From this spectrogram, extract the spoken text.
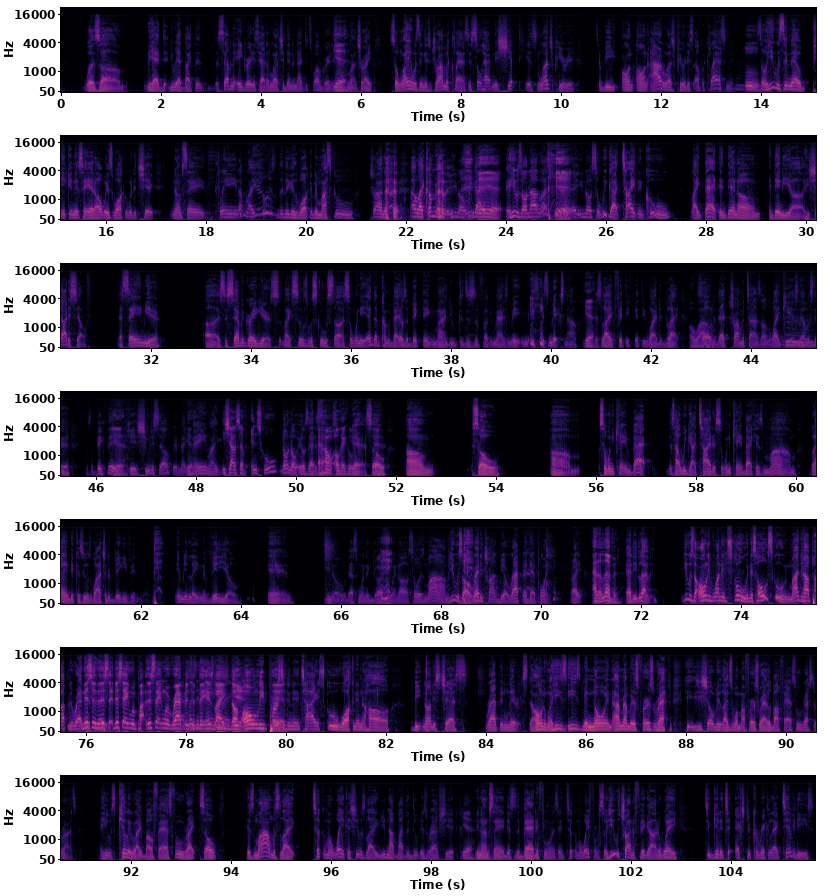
was. Um, we had we had like the the seven to eight graders had a lunch, and then the ninth to twelfth graders Yeah. had lunch, right? So Wayne was in this drama class. It so happened to shift his lunch period to be on on our lunch period as upperclassmen. Mm. So he was in there picking his head, always walking with a chick. You know what I'm saying? Clean. I'm like, yo, this nigga's walking in my school trying to. I'm like, come here. You know, we got. Yeah, yeah. And he was on our lunch period. You know, so we got tight and cool like that. And then, um, and then he uh he shot himself that same year. Uh, it's the seventh grade year, so like soon as when school starts. So when he ended up coming back, it was a big thing, mind you, because this is a fucking man. It's me. It's, it's mixed now. Yeah. It's like 50-50 white and black. Oh, wow. So that traumatized all the white kids that was there. It was a big thing. Yeah. Kids shoot himself at Yeah. McMain. Like He shot himself in school. no, no, it was at his At house. home. Okay, cool. Yeah. So, um, so, um, so when he came back, this is how we got tighter. So when he came back, his mom blamed because he was watching a Biggie video, emulating the video, and you know, that's when the gun went off. So his mom, he was already trying to be a rapper at that point, right? At eleven. At eleven. He was the only one in school in this whole school. Mind you how popular rap And this is is today. this this ain't when pop, this ain't when rap is the a thing. It's like right. the yeah. only person Yeah. in the entire school walking in the hall, beating on his chest, rapping lyrics. The only one. He's he's been knowing. I remember his first rap. He, he showed me like this is one of my first rap. It was about fast food restaurants, and he was killing like about fast food, right? So his mom was like took him away because she was like, "You're not about to do this rap shit." Yeah. You know what I'm saying? This is a bad influence, and took him away from him. So he was trying to figure out a way to get into extracurricular activities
